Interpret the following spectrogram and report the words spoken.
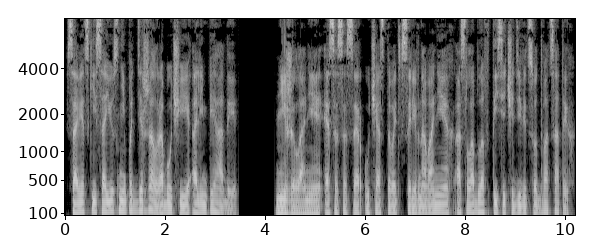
Советский Союз не поддержал рабочие Олимпиады, Нежелание СССР участвовать в соревнованиях ослабло в 1920-х,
